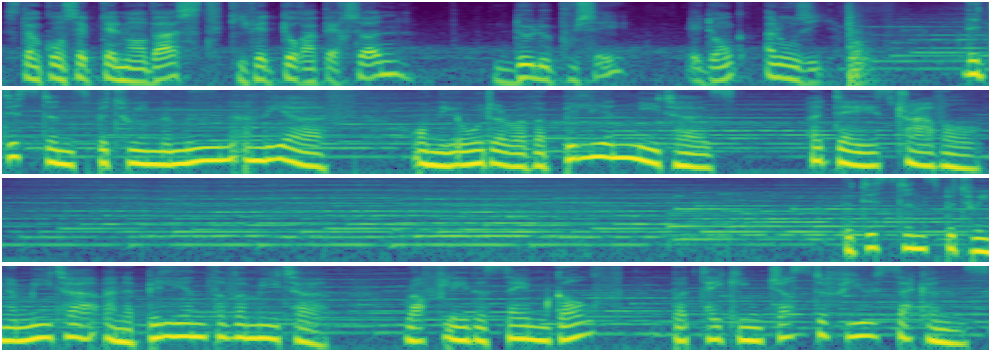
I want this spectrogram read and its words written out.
c'est un concept tellement vaste qui fait de tort à personne de le pousser. Et donc, allons-y. The distance between the moon and the earth on the order of a billion meters, a day's travel. The distance between a meter and a billionth of a meter roughly the same gulf, but taking just a few seconds.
